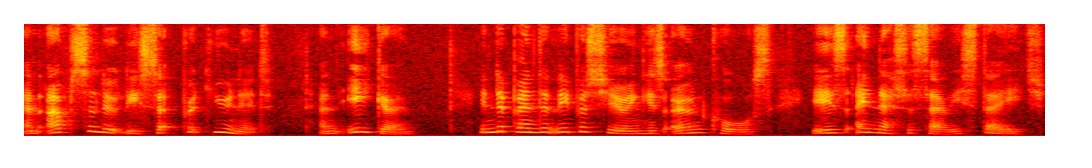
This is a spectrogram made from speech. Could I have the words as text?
an absolutely separate unit, an ego, independently pursuing his own course, is a necessary stage.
